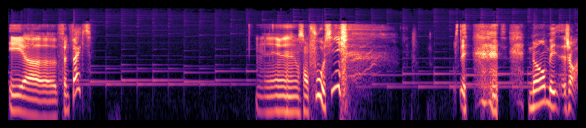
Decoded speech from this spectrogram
et fun fact, on s'en fout aussi. non, mais genre,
